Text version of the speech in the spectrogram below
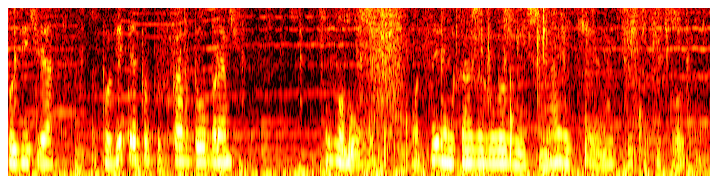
повітря, повітря пропускав добре і вологу. Оце він каже головніше, навіть не стільки кислотність.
